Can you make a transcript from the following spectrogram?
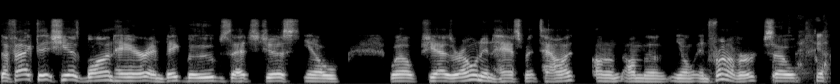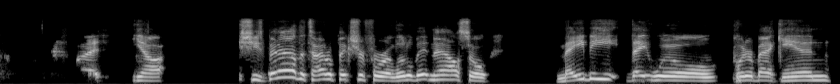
The fact that she has blonde hair and big boobs, that's just you know, well, she has her own enhancement talent on on the you know in front of her. So Yeah. but you know, she's been out of the title picture for a little bit now. So maybe they will put her back in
